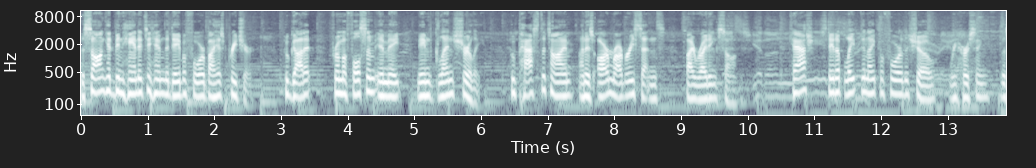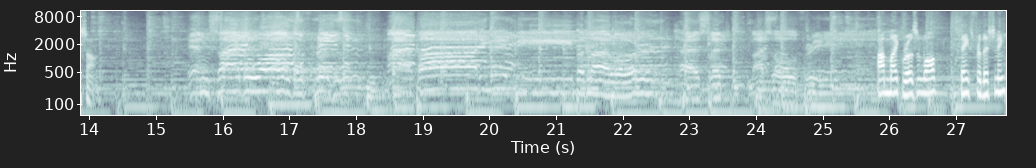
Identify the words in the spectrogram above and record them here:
The song had been handed to him the day before by his preacher, who got it from a Folsom inmate named Glen Sherley, who passed the time on his armed robbery sentence by writing songs. Cash stayed up late the night before the show rehearsing the song. Inside the walls of prison, my body may be, but my Lord has set my soul free. I'm Mike Rosenwald. Thanks for listening.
